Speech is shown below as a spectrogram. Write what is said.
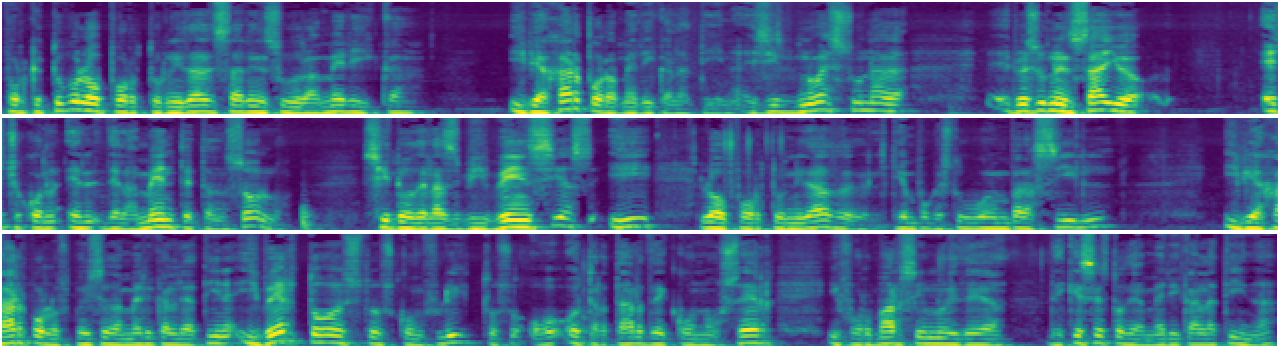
porque tuvo la oportunidad de estar en Sudamérica y viajar por América Latina. Es decir, no es, una, no es un ensayo hecho con de la mente tan solo, sino de las vivencias y la oportunidad del tiempo que estuvo en Brasil, y viajar por los países de América Latina y ver todos estos conflictos o, tratar de conocer y formarse una idea de qué es esto de América Latina,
